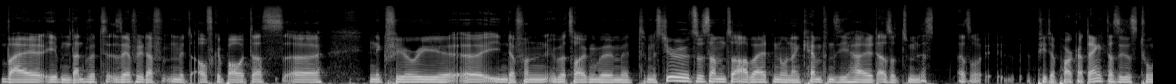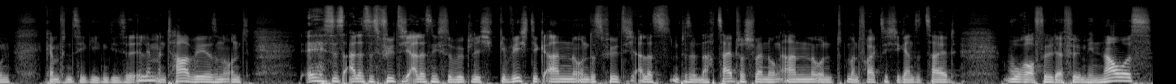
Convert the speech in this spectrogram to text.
Weil eben dann wird sehr viel damit aufgebaut, dass äh, Nick Fury äh, ihn davon überzeugen will, mit Mysterio zusammenzuarbeiten und dann kämpfen sie halt, also zumindest, also Peter Parker denkt, dass sie das tun, kämpfen sie gegen diese Elementarwesen und es ist alles, es fühlt sich alles nicht so wirklich gewichtig an und es fühlt sich alles ein bisschen nach Zeitverschwendung an und man fragt sich die ganze Zeit, worauf will der Film hinaus?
